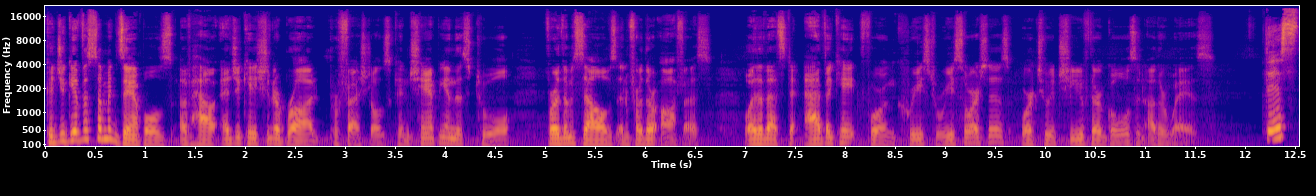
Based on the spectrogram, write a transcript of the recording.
Could you give us some examples of how education abroad professionals can champion this tool for themselves and for their office, whether that's to advocate for increased resources or to achieve their goals in other ways. This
